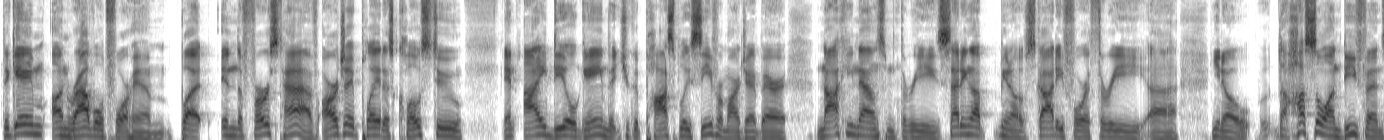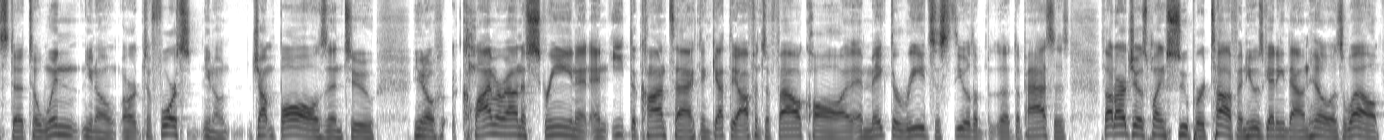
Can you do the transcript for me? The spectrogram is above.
The game unraveled for him, but in the first half, RJ played as close to an ideal game that you could possibly see from RJ Barrett, knocking down some threes, setting up, you know, Scottie for a three, uh, you know, the hustle on defense to to win, you know, or to force, you know, jump balls and to, you know, climb around a screen and, and eat the contact and get the offensive foul call and make the reads to steal the, the, the passes. thought RJ was playing super tough and he was getting downhill as well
